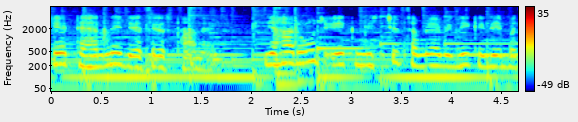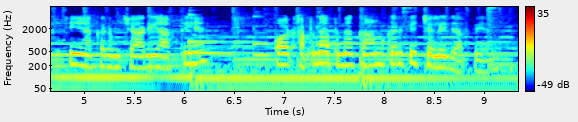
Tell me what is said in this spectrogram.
के ठहरने जैसे स्थान है। यहाँ रोज एक निश्चित समय विधि के लिए बच्चे या कर्मचारी आते हैं और अपना अपना काम करके चले जाते हैं।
